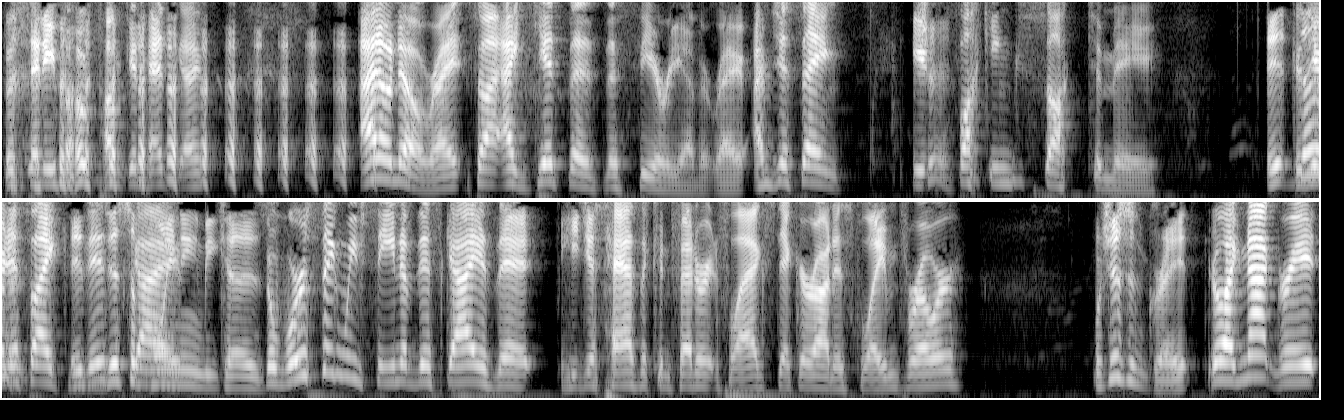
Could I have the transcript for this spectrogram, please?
the city folk Pumpkinhead's going. I don't know, right? So I, I get the the theory of it, right? I'm just saying it Sure. fucking sucked to me. It 'Cause you're does. just like, it's disappointing because The worst thing we've seen of this guy is that he just has a Confederate flag sticker on his flamethrower. which isn't great. You're like, not great,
